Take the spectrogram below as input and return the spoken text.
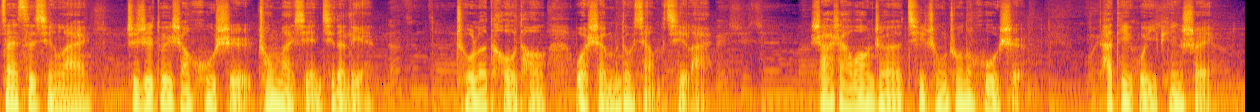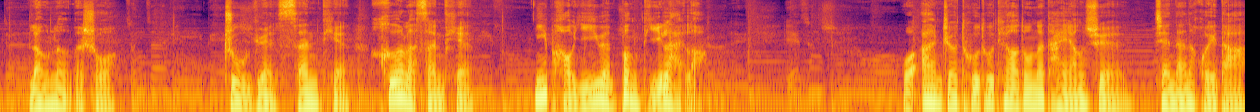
再次醒来，直至对上护士充满嫌弃的脸，除了头疼，我什么都想不起来。傻傻望着气冲冲的护士，他递过一瓶水，冷冷地说：“住院三天，喝了三天，你跑医院蹦迪来了？”我按着突突跳动的太阳穴，艰难地回答：“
